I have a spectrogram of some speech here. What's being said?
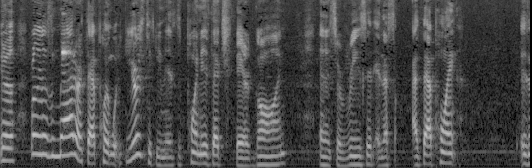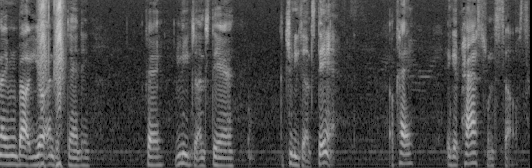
you know, it really doesn't matter at that point. What you're thinking is the point is that they're gone and it's a reason. And that's at that point, it's not even about your understanding. Okay? You need to understand that you need to understand. Okay? And get past themselves.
